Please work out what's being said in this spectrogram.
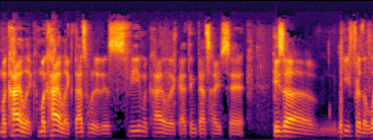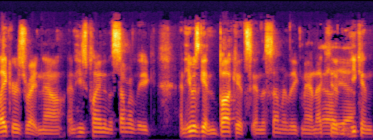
Mikhailik, Mikhailik, that's what it is. Svi Mikhailik, I think that's how you say it. He's a rookie for the Lakers right now, and he's playing in the summer league. And he was getting buckets in the summer league. Man, that Hell kid, yeah. he can.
